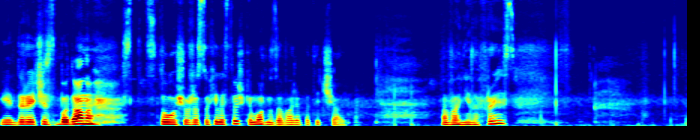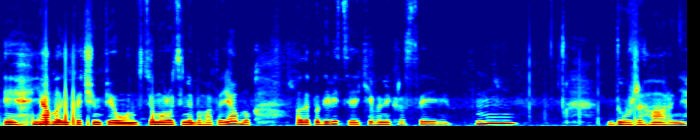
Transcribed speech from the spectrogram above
І, до речі, з бадану, з того, що вже сухі листочки, можна заварювати чай. Ваніла фрейс. І яблунька чемпіон. В цьому році небагато яблук, але подивіться, які вони красиві. М, Дуже гарні.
